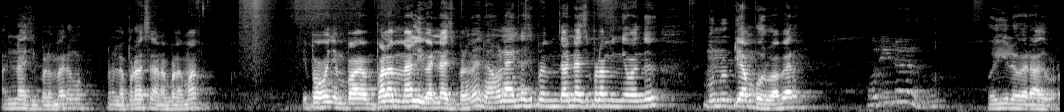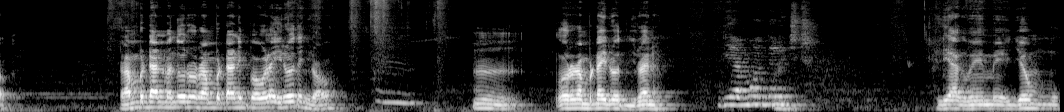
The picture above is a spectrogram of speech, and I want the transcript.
அன்னாசி பழம் பாருங்க நல்ல பிரசான பழமா. இப்போ கொஞ்சம் ப பழம் மேலே அன்னாசி பழமே. அவ்வளோ அன்னாசி பழம்? இந்த அன்னாசி பழம் இங்கே வந்து முந்நூற்றி ஐம்பது ரூபா பாருங்க ஒரு கிலோ வராது கூட ரம்பட்டான் வந்து ஒரு ரம்பட்டான் இப்போ எவ்வளோ இருபத்தஞ்சி ரூபா. ம். ஒரு ரம்பட்டான் இருபத்தஞ்சி ரூபா என்ன? இது அம்மா வந்து வச்சுட்டு இல்லையா மே- மே- ஜெபம் மு-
